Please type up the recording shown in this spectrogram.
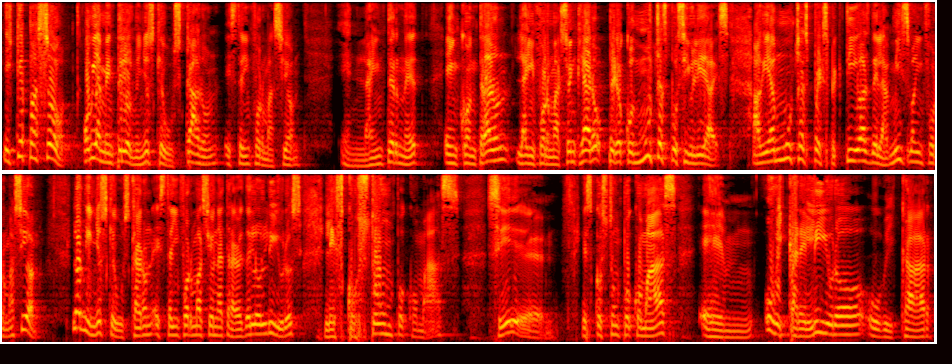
¿Y qué pasó? Obviamente los niños que buscaron esta información en la internet encontraron la información, claro, pero con muchas posibilidades. Había muchas perspectivas de la misma información. Los niños que buscaron esta información a través de los libros les costó un poco más, ¿sí? Eh, les costó un poco más em, ubicar el libro, ubicar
